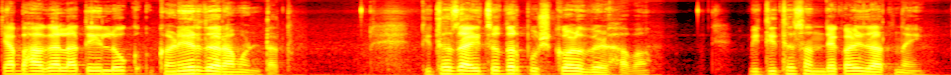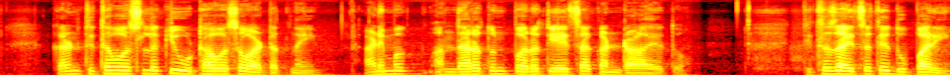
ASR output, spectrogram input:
त्या भागाला ते लोक कणेरदरा म्हणतात. तिथं जायचं तर पुष्कळ वेळ हवा. मी तिथं संध्याकाळी जात नाही कारण तिथं बसलं की उठावंसं वाटत नाही आणि मग अंधारातून परत यायचा कंटाळा येतो. तिथं जायचं ते दुपारी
